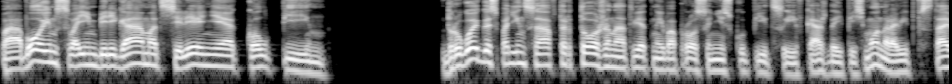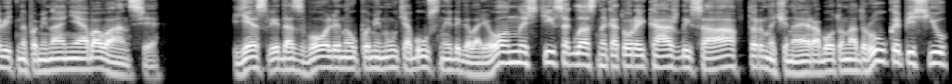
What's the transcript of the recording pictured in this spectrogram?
по обоим своим берегам от селения Колпин, Другой господин соавтор тоже на ответные вопросы не скупится и в каждое письмо норовит вставить напоминание об авансе. Если дозволено упомянуть об устной договоренности, согласно которой каждый соавтор, начиная работу над рукописью,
